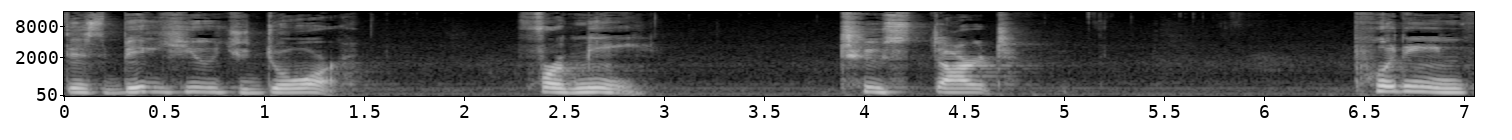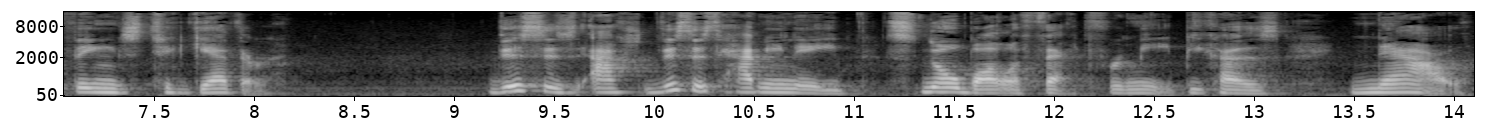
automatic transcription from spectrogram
this big, huge door for me to start putting things together. This is actually this is having a snowball effect for me because now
